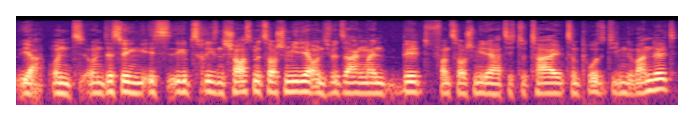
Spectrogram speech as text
ja, und, und deswegen gibt es riesen Chancen mit Social Media und ich würde sagen, mein Bild von Social Media hat sich total zum Positiven gewandelt,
